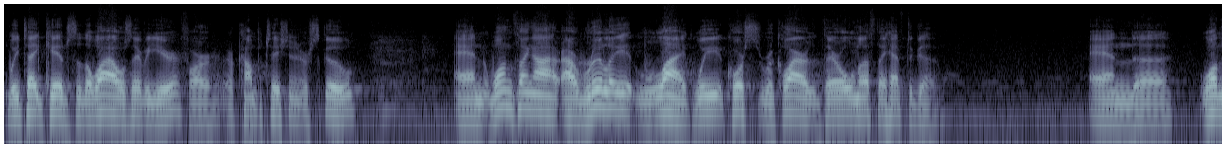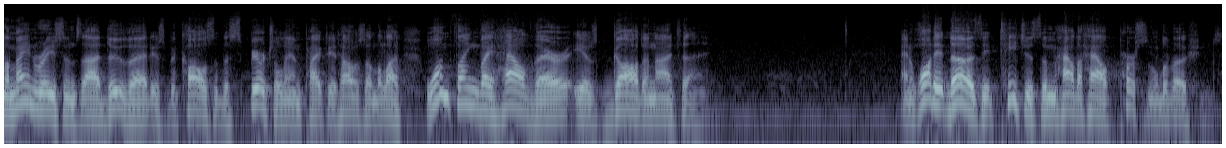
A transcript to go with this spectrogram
we take kids to the wilds every year for a competition in our school. And one thing I, I really like, we of course require that they're old enough they have to go. And uh, one of the main reasons I do that is because of the spiritual impact it has on the life. One thing they have there is God and I time. And what it does, it teaches them how to have personal devotions.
